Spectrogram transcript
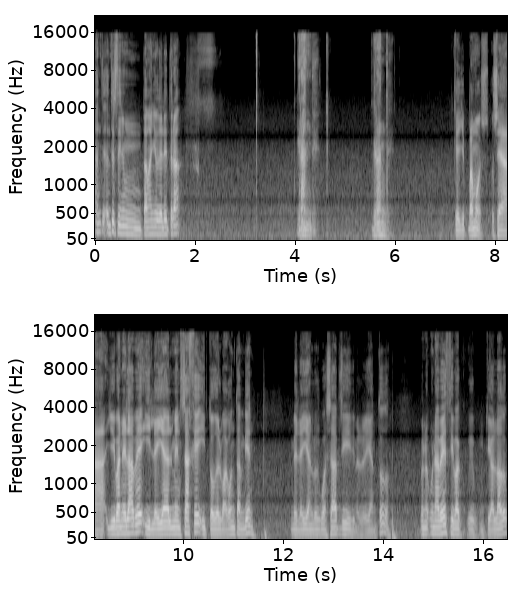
Antes, antes tenía un tamaño de letra grande, grande. Que, yo- vamos, o sea, yo iba en el AVE y leía el mensaje y todo el vagón también. Me leían los WhatsApps y me lo leían todo. Bueno, una vez iba un tío al lado,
